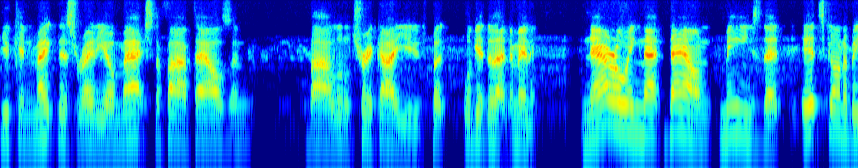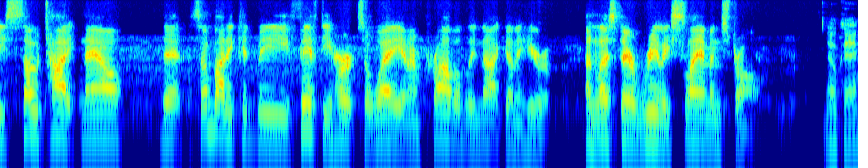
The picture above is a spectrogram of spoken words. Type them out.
you can make this radio match the 5000 by a little trick I use. But we'll get to that in a minute. Narrowing that down means that it's going to be so tight now that somebody could be 50 hertz away, and I'm probably not going to hear them unless they're really slamming strong. Okay.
